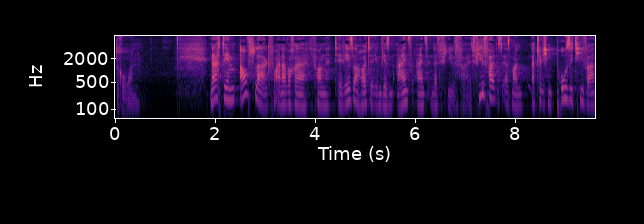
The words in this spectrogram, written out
drohen. Nach dem Aufschlag vor einer Woche von Theresa heute eben, wir sind eins, eins in der Vielfalt. Vielfalt ist erstmal natürlich ein positiver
